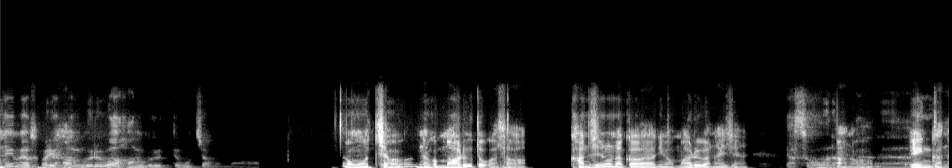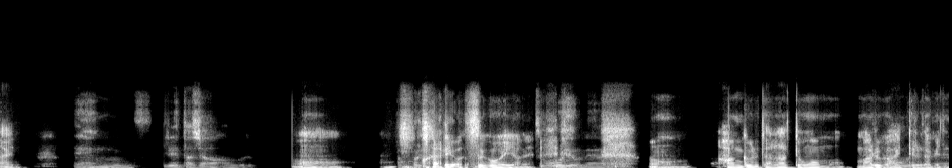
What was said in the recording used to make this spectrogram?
い。でもやっぱりハングルはハングルって思っちゃうもんな。思っちゃう。なんか丸とかさ、漢字の中には丸がないじゃん。や、そうなんだよの、ね。円がない。円入れたじゃん、ハングル。うん。やっぱりあれはすごいよね。すごいよね。うん。ハングルだなって思うもん。丸が入ってるだけで。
